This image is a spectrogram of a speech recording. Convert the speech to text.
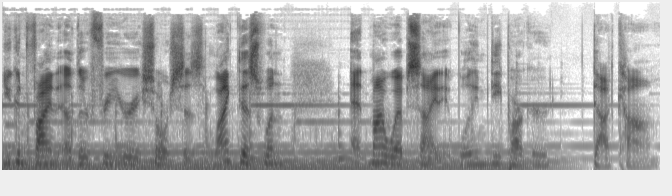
You can find other free resources like this one at my website at williamdparker.com.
